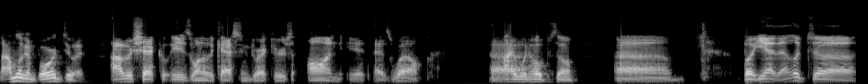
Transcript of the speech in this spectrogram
I'm looking forward to it. Abhishek is one of the casting directors on it as well. Uh, I would hope so. Um, but yeah, that looked uh,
